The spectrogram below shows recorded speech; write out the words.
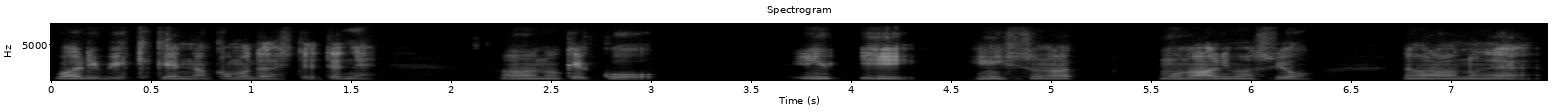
割引券なんかも出しててね。あの、結構いい、い品質なものありますよ。だからあのね、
